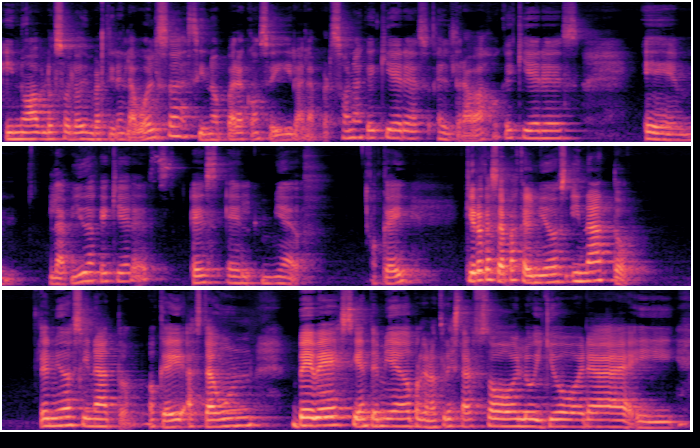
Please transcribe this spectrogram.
y no hablo solo de invertir en la bolsa, sino para conseguir a la persona que quieres, el trabajo que quieres, eh, la vida que quieres es el miedo, ¿ok? Quiero que sepas que el miedo es innato. El miedo es innato, ¿ok? Hasta un bebé siente miedo porque no quiere estar solo y llora y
